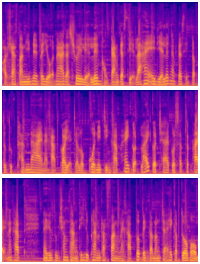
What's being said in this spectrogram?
พอดแคสต์ตอนนี้เป็นประโยชน์น่าจะช่วยเหลือเรื่องของการเกษียณและให้ไอเดียเรื่องการเกษียณกับทุก ๆ ท่านได้นะครับก็อยากจะรบกวนจริงๆครับให้กดไลค์กดแชร์กด subscribe นะครับในทุกๆช่องทางที่ทุกท่านรับฟังนะครับเพื่อเป็นกำลังใจให้กับตัวผม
